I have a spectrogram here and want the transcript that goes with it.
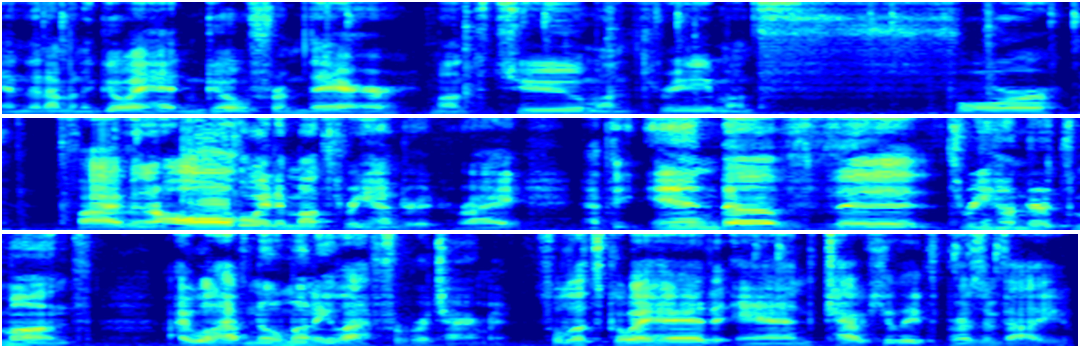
And then I'm going to go ahead and go from there. Month two, month three, month four, five, and then all the way to month 300, right? At the end of the 300th month, I will have no money left for retirement. So let's go ahead and calculate the present value.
